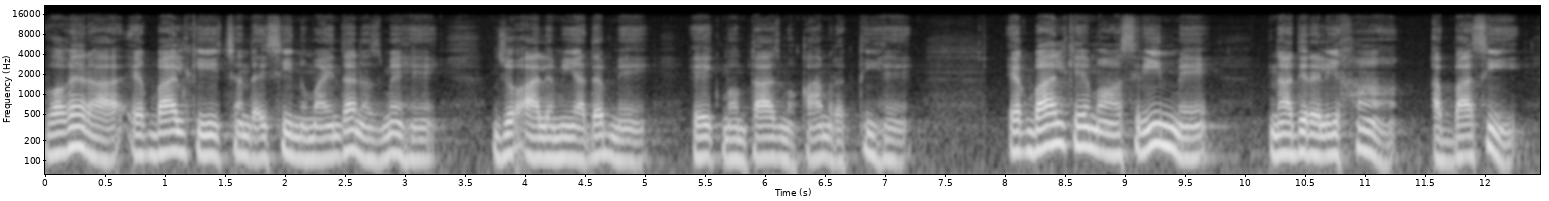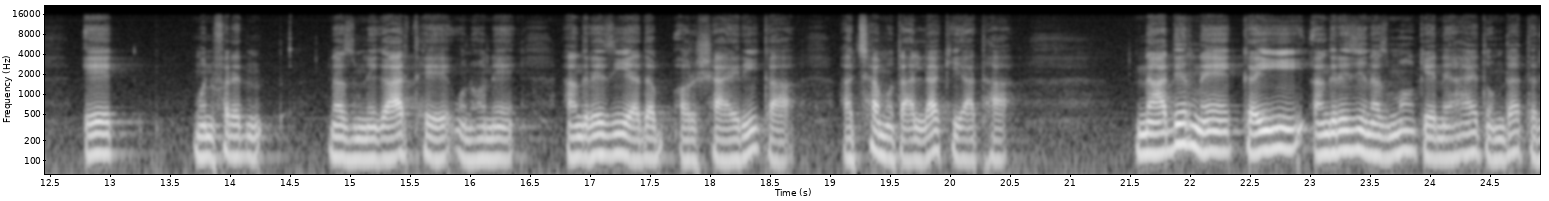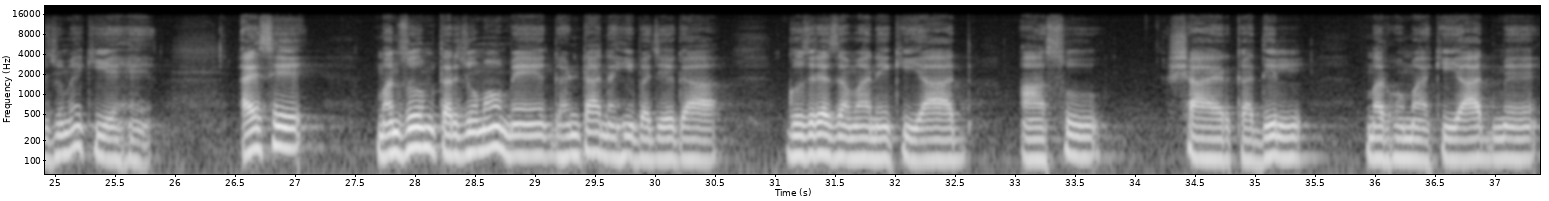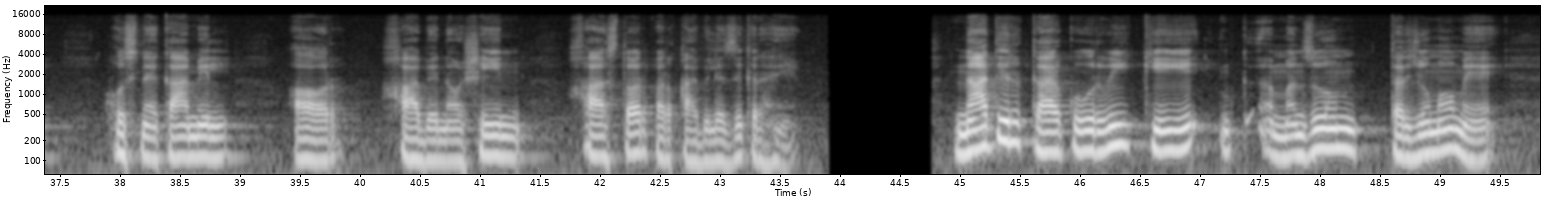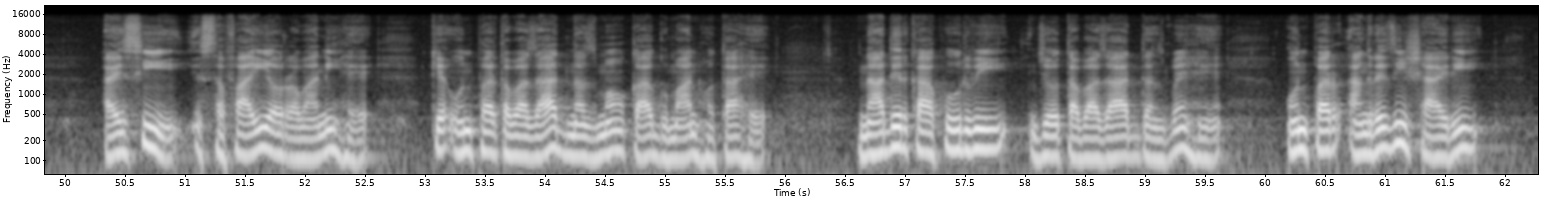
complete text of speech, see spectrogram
وغیرہ اقبال کی چند ایسی نمائندہ نظمیں ہیں جو عالمی ادب میں ایک ممتاز مقام رکھتی ہیں۔ اقبال کے معاصرین میں نادر علی خان عباسی ایک منفرد نظم نگار تھے۔ انہوں نے انگریزی ادب اور شاعری کا اچھا مطالعہ کیا تھا۔ نادر نے کئی انگریزی نظموں کے نہایت عمدہ ترجمے کیے ہیں۔ ایسے منظوم ترجموں میں گھنٹہ نہیں بجے گا، گزرے زمانے کی یاد، آنسو، شاعر کا دل، مرحومہ کی یاد میں حسن کامل اور خواب نوشین خاص طور پر قابل ذکر ہیں۔ نادر کارکوروی کی منظوم ترجموں میں ایسی صفائی اور روانی ہے کہ ان پر توازاد نظموں کا گمان ہوتا ہے۔ نادر کاکوروی جو توازاد نظمیں ہیں، ان پر انگریزی شاعری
